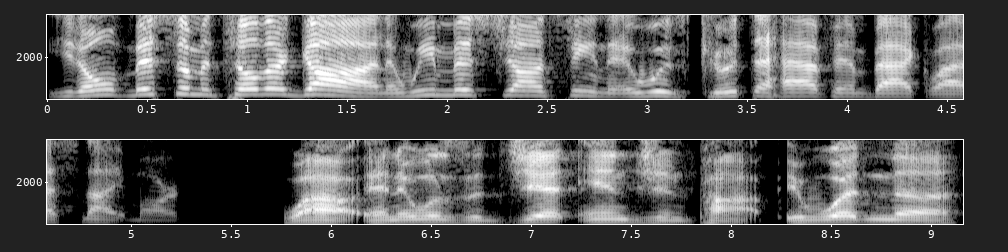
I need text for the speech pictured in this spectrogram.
you don't miss them until they're gone, and we miss John Cena. It was good to have him back last night, Mark. Wow, and it was a jet engine pop. It wasn't a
